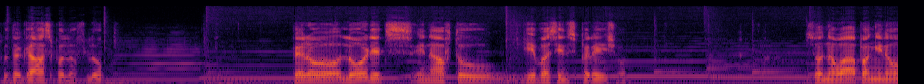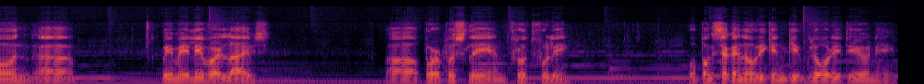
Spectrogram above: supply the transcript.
through the Gospel of Luke. Pero, Lord, it's enough to give us inspiration. So, nawa, Panginoon, uh, we may live our lives uh, purposely and fruitfully upang sa gano we can give glory to your name.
